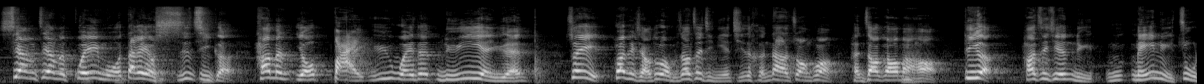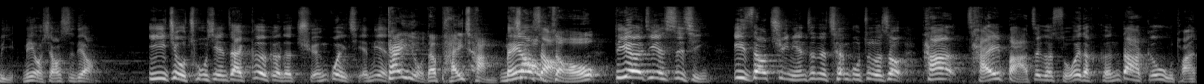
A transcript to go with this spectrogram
像这样的规模，大概有十几个，他们有百余位的女演员，所以换个角度，我们知道这几年其实恒大的状况很糟糕嘛，哈、嗯。第一个，他这些女美女助理没有消失掉，依旧出现在各个的权贵前面，该有的排场没有少走。第二件事情，一直到去年真的撑不住的时候，他才把这个所谓的恒大歌舞团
